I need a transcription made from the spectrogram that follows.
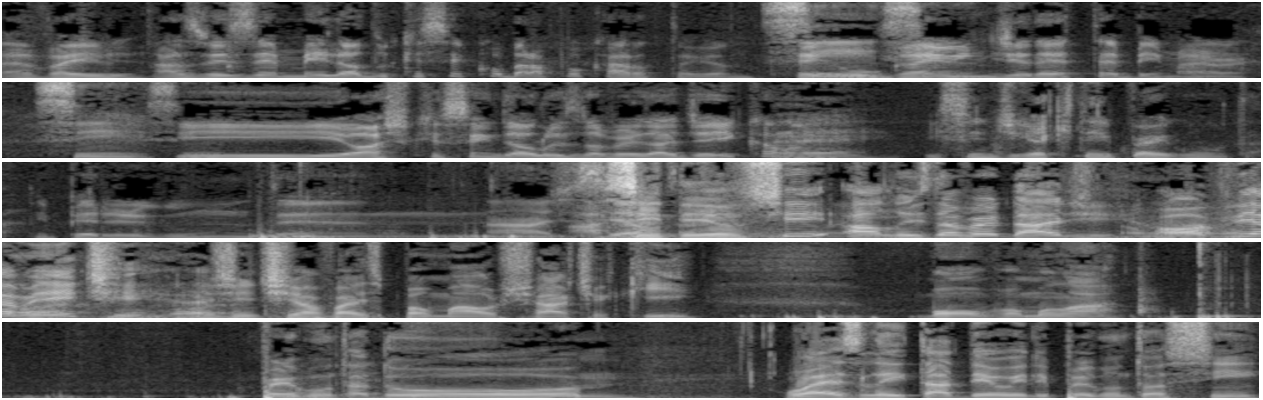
é, vai, às vezes é melhor do que você cobrar pro cara, tá ligado? Você- Sim, o ganho sim. indireto é bem maior. Sim, sim. E eu acho que acendeu a luz da verdade aí, calma. É, e se indica que tem pergunta. Tem pergunta. Ah, Gisele, Acendeu-se a luz da verdade. Vamos lá, Obviamente, vamos embora, vamos a gente já vai spamar o chat aqui. Bom, vamos lá. Pergunta do Wesley Tadeu. Ele perguntou assim:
